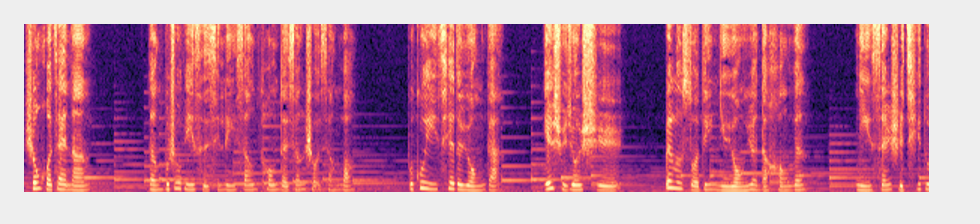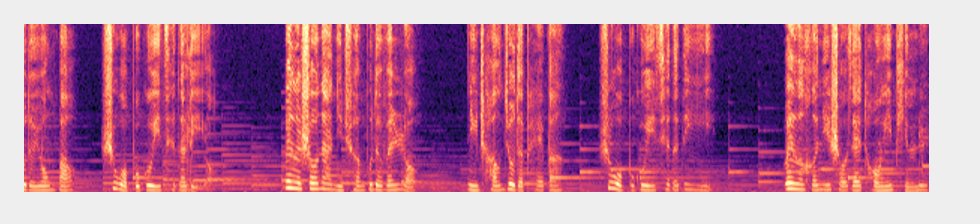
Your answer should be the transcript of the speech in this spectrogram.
生活再难，挡不住彼此心灵相通的相守相望。不顾一切的勇敢，也许就是为了锁定你永远的恒温。你三十七度的拥抱，是我不顾一切的理由。为了收纳你全部的温柔，你长久的陪伴，是我不顾一切的定义。为了和你守在同一频率，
